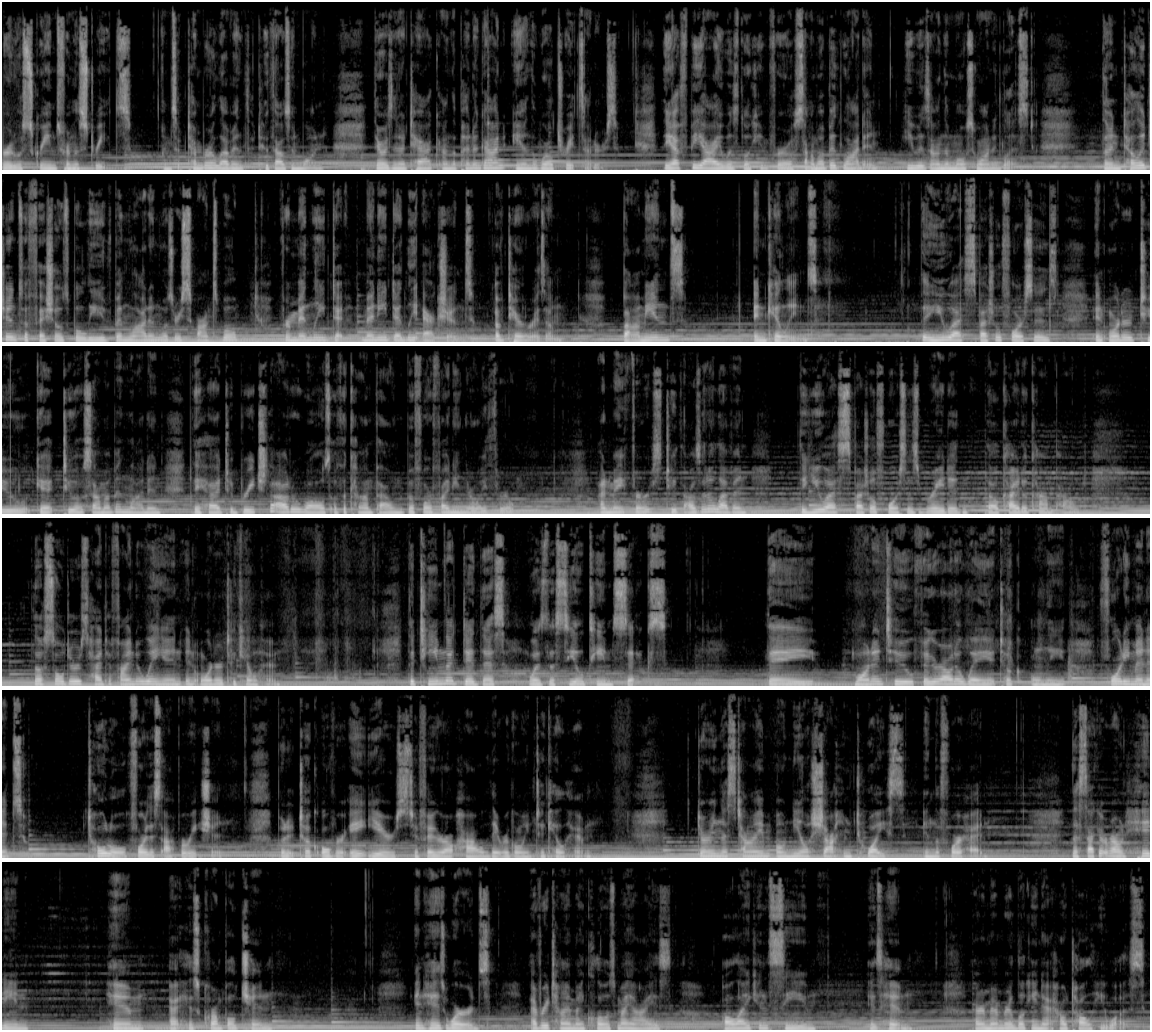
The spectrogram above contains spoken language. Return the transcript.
heard was screams from the streets. On September 11, 2001, there was an attack on the Pentagon and the World Trade Centers. The FBI was looking for Osama bin Laden. He was on the most wanted list. The intelligence officials believe bin Laden was responsible for many, de- many deadly actions of terrorism, bombings, and killings. The U.S. Special Forces, in order to get to Osama bin Laden, they had to breach the outer walls of the compound before fighting their way through. On May 1st, 2011, the U.S. Special Forces raided the Al Qaeda compound. The soldiers had to find a way in in order to kill him. The team that did this was the SEAL Team 6. They wanted to figure out a way. It took only 40 minutes total for this operation, but it took over eight years to figure out how they were going to kill him. During this time, O'Neill shot him twice in the forehead. The second round hitting him at his crumpled chin. In his words, every time I close my eyes, all I can see is him. I remember looking at how tall he was.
